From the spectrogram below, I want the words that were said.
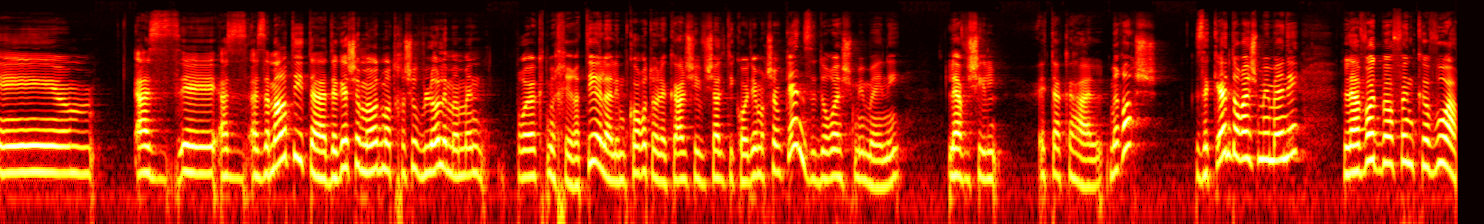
אמ, אז, אה, אז, אז אמרתי את הדגש המאוד מאוד חשוב, לא לממן פרויקט מכירתי, אלא למכור אותו לקהל שהבשלתי קודם. עכשיו, כן, זה דורש ממני להבשיל את הקהל מראש. זה כן דורש ממני לעבוד באופן קבוע,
